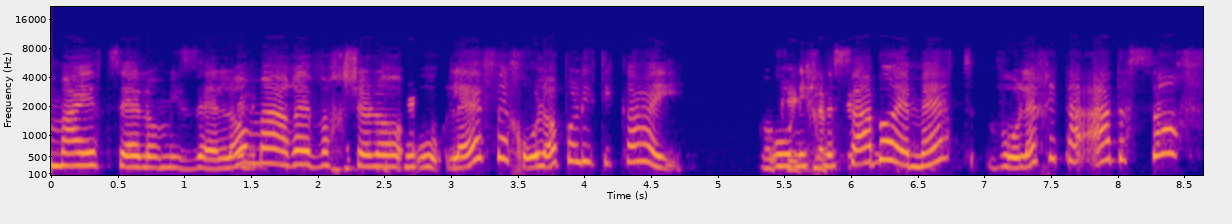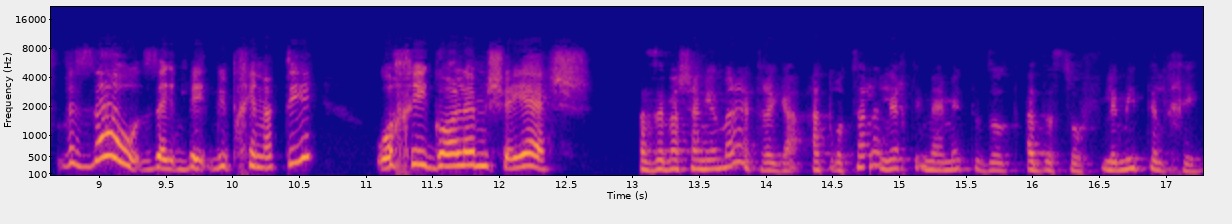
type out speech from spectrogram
מה יצא לו מזה, לא מה הרווח שלו, הוא, להפך, הוא לא פוליטיקאי. Okay, הוא אוקיי, נכנסה בו אמת, והוא הולך איתה עד הסוף, וזהו. זה, מבחינתי, הוא הכי גולם שיש. אז זה מה שאני אומרת, רגע, את רוצה ללכת עם האמת הזאת עד הסוף, למי תלכי?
